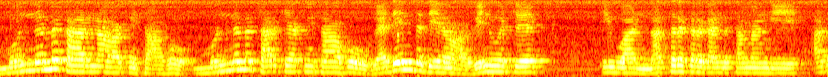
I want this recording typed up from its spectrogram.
මොන්නම කාරණාවක් නිසා හෝ මොන්නම තර්කයක් නිසා හෝ වැඩෙන්න දෙනවා වෙනුවට ඒවා නතර කරගන්න තමන්ගේ අර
